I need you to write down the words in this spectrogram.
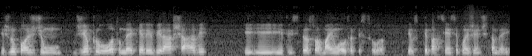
A gente não pode, de um dia para o outro, né, querer virar a chave e, e, e se transformar em outra pessoa. Temos que ter paciência com a gente também.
